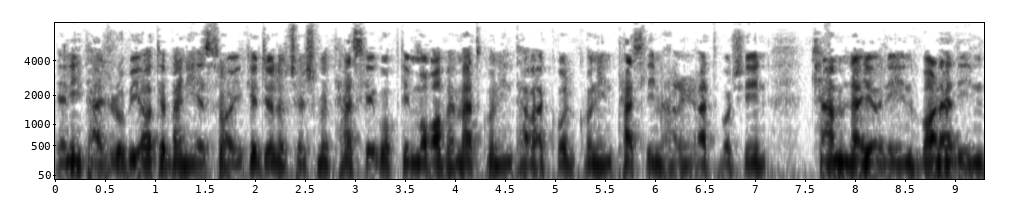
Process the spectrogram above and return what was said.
یعنی تجربیات بنی اسرائیل که جلو چشم تست که گفتیم مقاومت کنین توکل کنین تسلیم حقیقت باشین کم نیارین واندین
